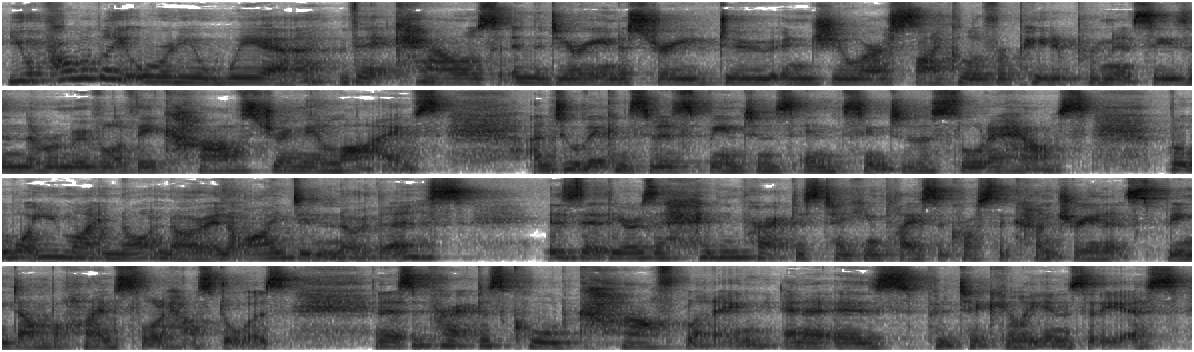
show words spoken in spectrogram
you're probably already aware that cows in the dairy industry do endure a cycle of repeated pregnancies and the removal of their calves during their lives until they're considered spent and, and sent to the slaughterhouse. But what you might not know, and I didn't know this, is that there is a hidden practice taking place across the country and it's being done behind slaughterhouse doors. And it's a practice called calf blooding and it is particularly insidious.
